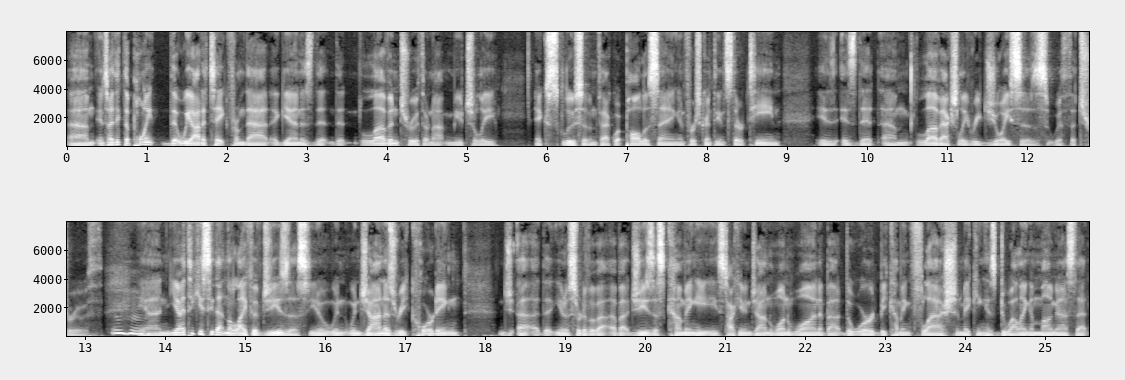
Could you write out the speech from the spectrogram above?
Um, and so I think the point that we ought to take from that, again, is that, that love and truth are not mutually exclusive. In fact, what Paul is saying in 1 Corinthians 13 is is that um, love actually rejoices with the truth. Mm-hmm. And you know, I think you see that in the life of Jesus. You know, when when John is recording. Uh, the, you know, sort of about about Jesus coming. He, he's talking in John one one about the Word becoming flesh and making His dwelling among us. That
